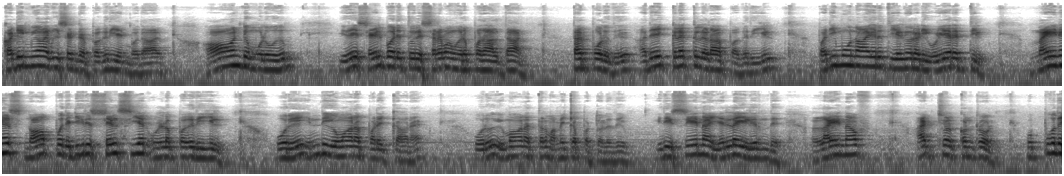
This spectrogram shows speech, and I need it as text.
கடுமையாக வீசுகின்ற பகுதி என்பதால் ஆண்டு முழுவதும் இதை செயல்படுத்துவதில் சிரமம் இருப்பதால் தான் தற்பொழுது அதே கிழக்கு லடாக் பகுதியில் பதிமூணாயிரத்தி எழுநூறு அடி உயரத்தில் மைனஸ் நாற்பது டிகிரி செல்சியர் உள்ள பகுதியில் ஒரு இந்திய விமானப்படைக்கான ஒரு விமானத்தளம் அமைக்கப்பட்டுள்ளது. இது சீனா எல்லையிலிருந்து லைன் ஆஃப் ஆக்சுவல் கண்ட்ரோல் முப்பது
